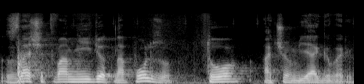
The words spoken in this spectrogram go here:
Значит, вам не идет на пользу то, о чем я говорю.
